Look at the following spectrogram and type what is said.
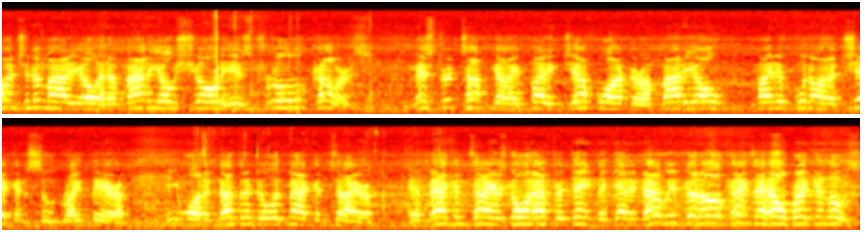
punch at Amadio, and Amadio showed his true colors. Mr. Tough Guy fighting Jeff Walker. Amadio might have put on a chicken suit right there. He wanted nothing to do with MacIntyre. And MacIntyre's going after Dainton again. And now we've got all kinds of hell breaking loose.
